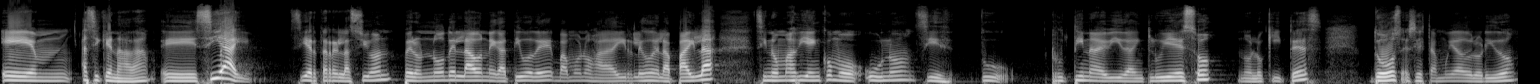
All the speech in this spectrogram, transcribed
Em, así que nada, eh, sí hay cierta relación, pero no del lado negativo de vámonos a ir lejos de la paila, sino más bien como uno, si tu rutina de vida incluye eso, no lo quites. Dos, si estás muy adolorido,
